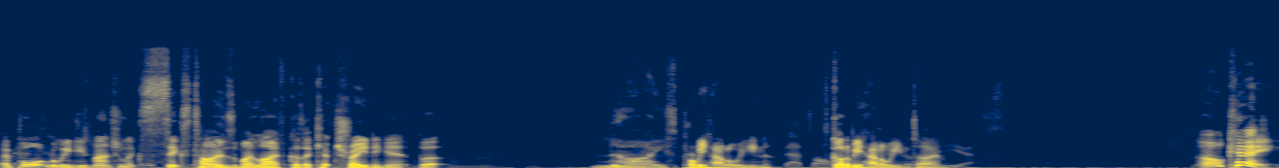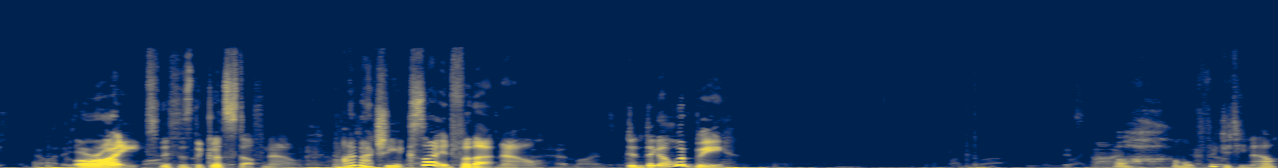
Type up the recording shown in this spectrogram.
I bought Luigi's Mansion like six times in my life because I kept trading it, but nice. Probably Halloween. It's gotta be Halloween time. Okay. All right. This is the good stuff now. I'm actually excited for that now. Didn't think I would be. Oh, I'm all fidgety now.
